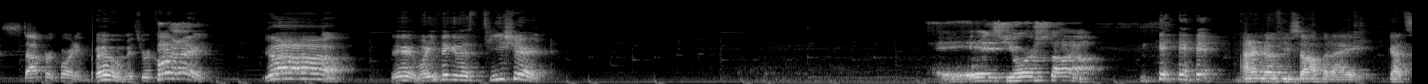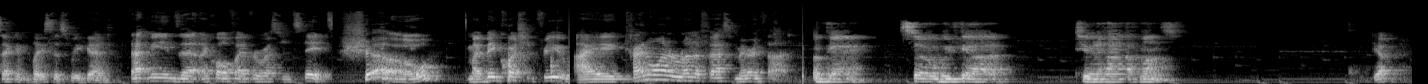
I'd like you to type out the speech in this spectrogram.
Stop recording. Boom, it's recording. Yeah! Dude, what do you think of this t-shirt? It's your style. I don't know if you saw, but I got second place this weekend. That means that I qualified for Western States. So, my big question for you, I kind of want to run a fast marathon. Okay. So we've got two and a half months. Yep.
